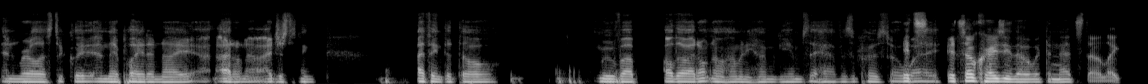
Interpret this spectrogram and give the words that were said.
And realistically, and they play tonight. I don't know. I just think, I think that they'll move up. Although I don't know how many home games they have as opposed to away. It's, it's so crazy though with the Nets though. Like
